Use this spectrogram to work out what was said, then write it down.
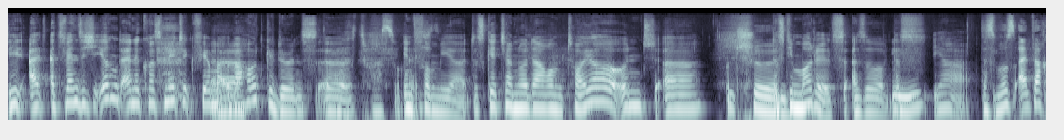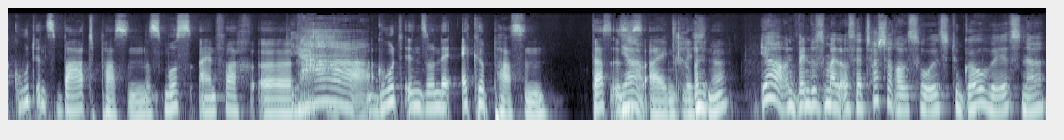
Die, als, als wenn sich irgendeine Kosmetikfirma über Hautgedöns äh, so informiert. Das geht ja nur darum, teuer und, äh, Und schön. dass die Models, also das, Mhm. ja. Das muss einfach gut ins Bad passen. Das muss einfach äh, Ja. gut in so eine Ecke passen. Das ist ja. es eigentlich, und, ne? Ja, und wenn du es mal aus der Tasche rausholst, to go with, ne,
